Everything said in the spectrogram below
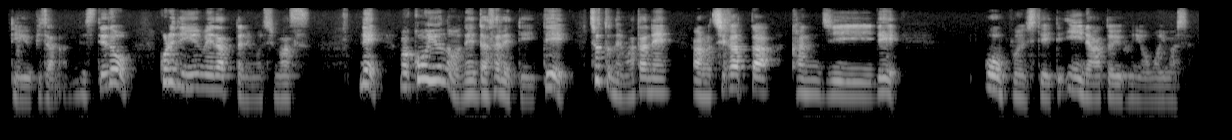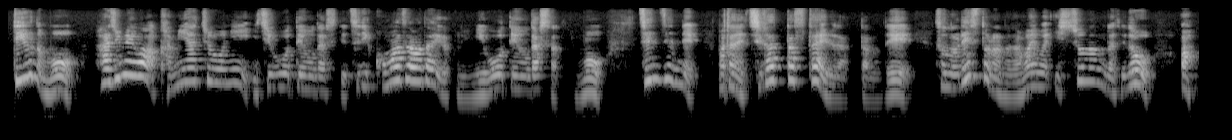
ていうピザなんですけど、これで有名だったりもします。で、まあ、こういうのをね、出されていて、ちょっとね、またね、あの、違った感じでオープンしていていいなというふうに思いました。っていうのも、初めは神谷町に1号店を出して、次駒沢大学に2号店を出した時も、全然ね、またね、違ったスタイルだったので、そのレストランの名前は一緒なんだけど、あ、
